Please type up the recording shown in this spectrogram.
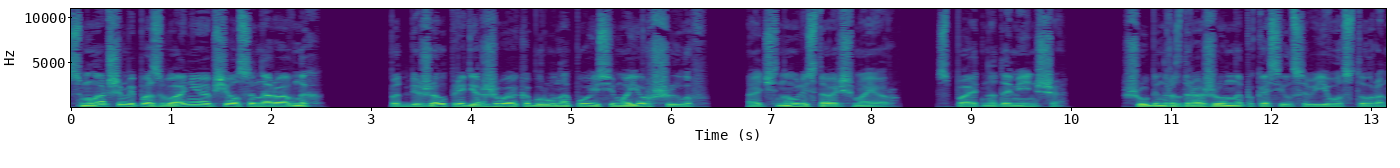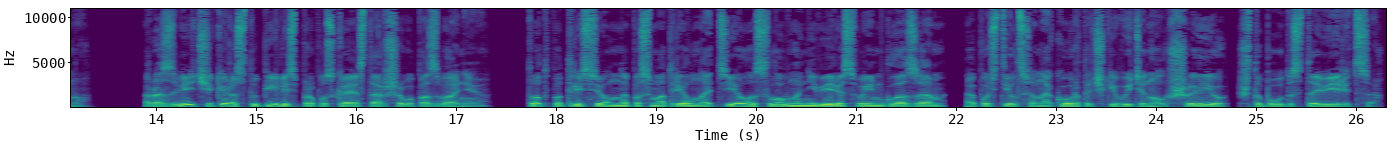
с младшими по званию общался на равных». Подбежал, придерживая кобуру на поясе, майор Шилов. «Очнулись, товарищ майор. Спать надо меньше». Шубин раздраженно покосился в его сторону. Разведчики расступились, пропуская старшего по званию. Тот потрясенно посмотрел на тело, словно не веря своим глазам, опустился на корточки, вытянул шею, чтобы удостовериться.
